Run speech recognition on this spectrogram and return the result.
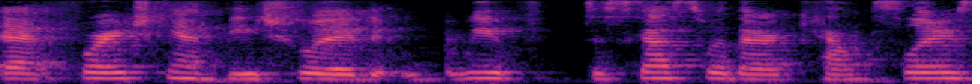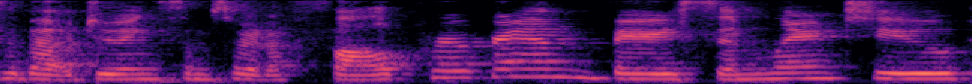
At 4 H Camp Beechwood, we've discussed with our counselors about doing some sort of fall program very similar to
